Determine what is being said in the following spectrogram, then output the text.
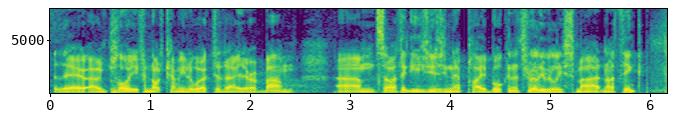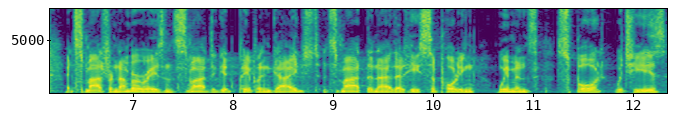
their employee for not coming to work today, they're a bum. Um, so I think he's using that playbook, and it's really really smart. And I think it's smart for a number of reasons. It's smart to get people engaged. It's smart to know that he's supporting women's sport, which he is,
